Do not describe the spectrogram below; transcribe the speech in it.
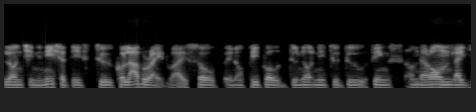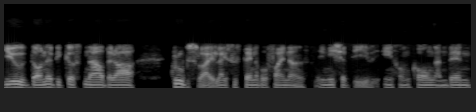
launching initiatives to collaborate, right? So, you know, people do not need to do things on their own like you've done it because now there are groups, right, like Sustainable Finance Initiative in Hong Kong, and then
